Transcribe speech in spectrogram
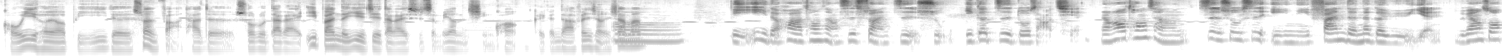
口译和有笔译的算法，它的收入大概一般的业界大概是怎么样的情况？可以跟大家分享一下吗？笔译的话，通常是算字数，一个字多少钱。然后通常字数是以你翻的那个语言，比方说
